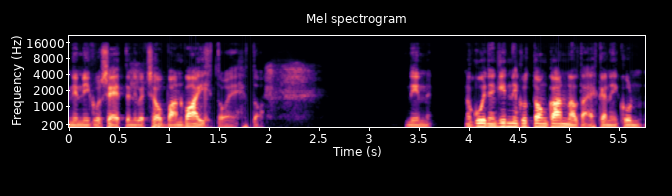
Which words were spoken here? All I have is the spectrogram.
Niin, niin kuin se, että, niin kuin, että se on vain vaihtoehto. Niin no kuitenkin niin kuin ton kannalta ehkä niin kuin,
